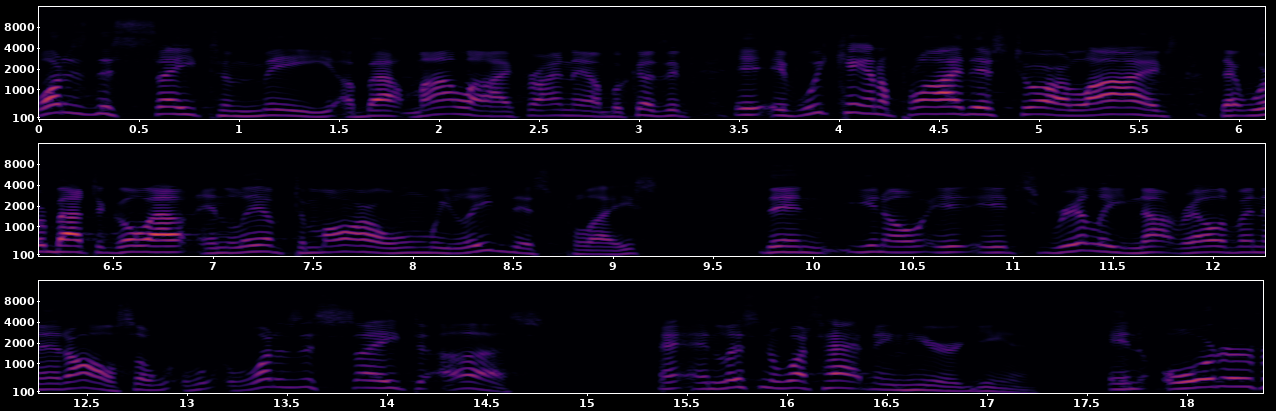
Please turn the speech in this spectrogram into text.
What does this say to me about my life right now? Because if, if we can't apply this to our lives that we're about to go out and live tomorrow when we leave this place, then, you know, it, it's really not relevant at all. So, what does this say to us? And, and listen to what's happening here again. In order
